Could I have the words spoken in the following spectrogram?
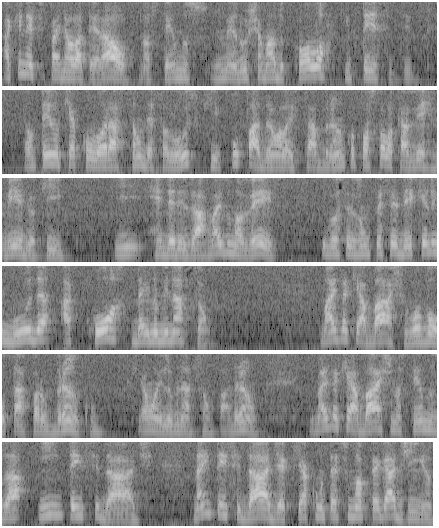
Aqui nesse painel lateral nós temos um menu chamado Color Intensity. Então tenho aqui a coloração dessa luz, que por padrão ela está branca, eu posso colocar vermelho aqui e renderizar mais uma vez, e vocês vão perceber que ele muda a cor da iluminação. Mais aqui abaixo, vou voltar para o branco, que é uma iluminação padrão, e mais aqui abaixo nós temos a intensidade. Na intensidade aqui acontece uma pegadinha.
